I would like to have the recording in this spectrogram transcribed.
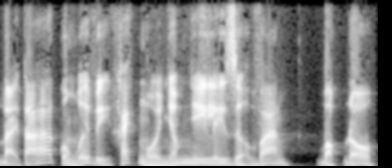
Đại tá cùng với vị khách ngồi nhâm nhi ly rượu vang, Bọc đô.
